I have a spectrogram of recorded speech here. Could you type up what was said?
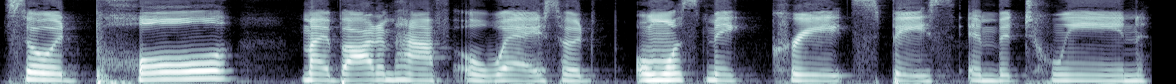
So it'd pull my bottom half away. So it'd almost make create space in between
